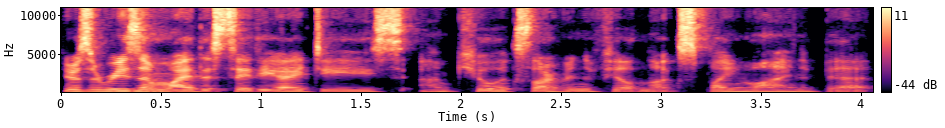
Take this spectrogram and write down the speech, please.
There's a reason why the city IDs um, Culex larvae in the field, and I'll explain why in a bit.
